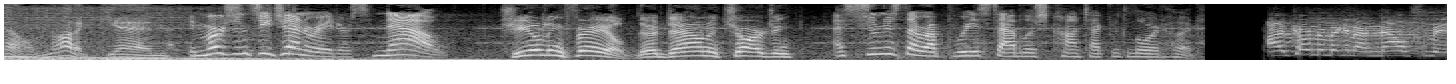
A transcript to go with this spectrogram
hell, not again. Emergency generators, now! Shielding failed. They're down and charging. As soon as they're up, re-establish contact with Lord Hood. I come to make an announcement.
